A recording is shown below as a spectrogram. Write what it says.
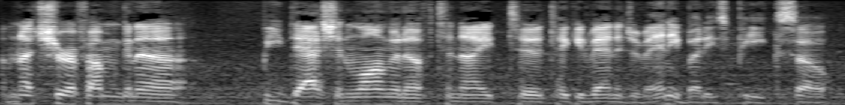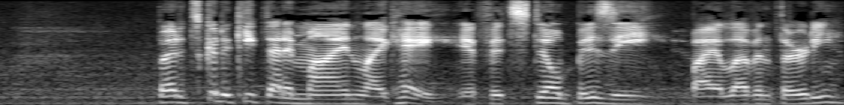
I'm not sure if I'm gonna be dashing long enough tonight to take advantage of anybody's peak, so. But it's good to keep that in mind. Like, hey, if it's still busy by 11:30,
